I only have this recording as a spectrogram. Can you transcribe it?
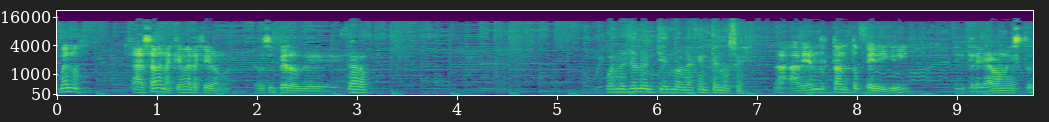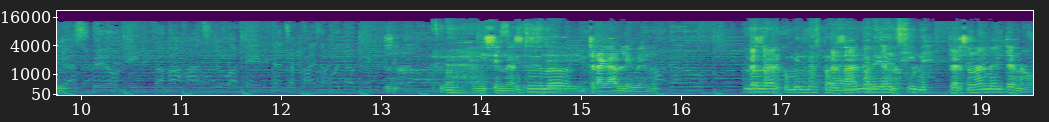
Bueno, ah, saben a qué me refiero, ¿no? Sí, pero de. Claro. Bueno, yo lo entiendo, la gente no sé. Ah, habiendo tanto pedigrí, entregaron esto. güey. A mí se me hace no- este, intragable, güey, ¿no? No lo recomiendas para, personalmente para ir al cine. Personalmente no.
